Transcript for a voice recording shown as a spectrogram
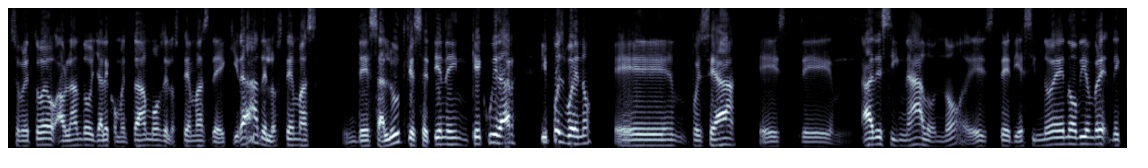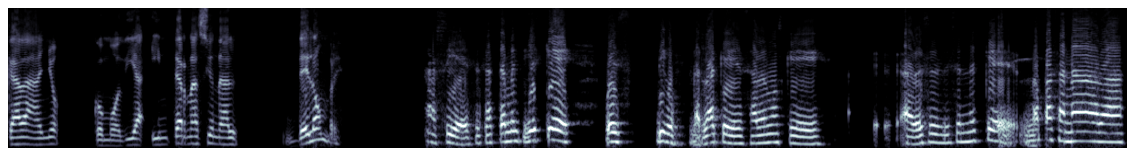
sobre todo hablando, ya le comentábamos, de los temas de equidad, de los temas de salud que se tienen que cuidar y pues bueno, eh, pues se ha, este, ha designado, ¿no? Este 19 de noviembre de cada año como Día Internacional del Hombre. Así es, exactamente. Y es que, pues, digo, ¿verdad? Que sabemos que eh, a veces dicen es que no pasa nada,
